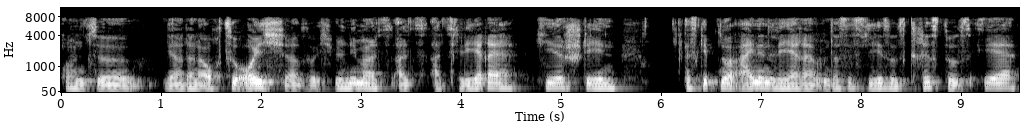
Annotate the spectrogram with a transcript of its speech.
und äh, ja, dann auch zu euch. Also ich will niemals als, als Lehrer hier stehen. Es gibt nur einen Lehrer und das ist Jesus Christus. Er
